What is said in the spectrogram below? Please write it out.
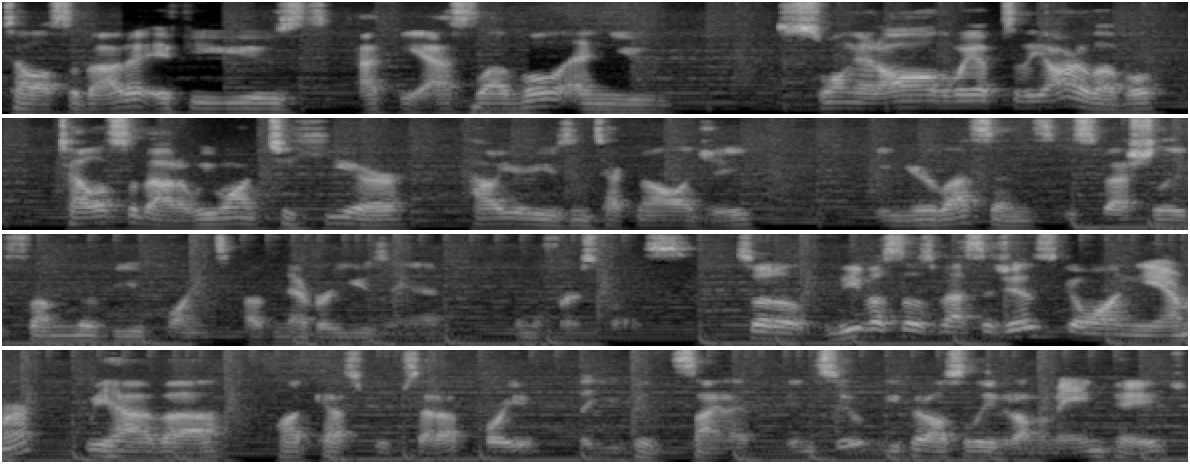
tell us about it. If you used at the S level and you swung it all the way up to the R level, Tell us about it. We want to hear how you're using technology in your lessons, especially from the viewpoint of never using it in the first place. So to leave us those messages, go on Yammer. We have a podcast group set up for you that you could sign up into. You could also leave it on the main page.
